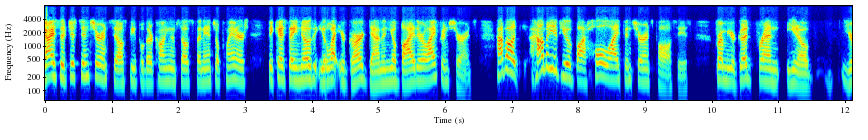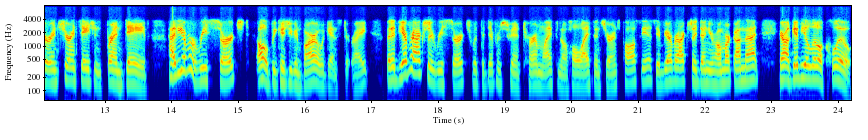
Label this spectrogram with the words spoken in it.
Guys they're just insurance salespeople they're calling themselves financial planners because they know that you'll let your guard down and you'll buy their life insurance. How about how many of you have bought whole life insurance policies from your good friend you know your insurance agent friend Dave, have you ever researched? Oh, because you can borrow against it, right? But have you ever actually researched what the difference between a term life and a whole life insurance policy is? Have you ever actually done your homework on that? Here, I'll give you a little clue.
